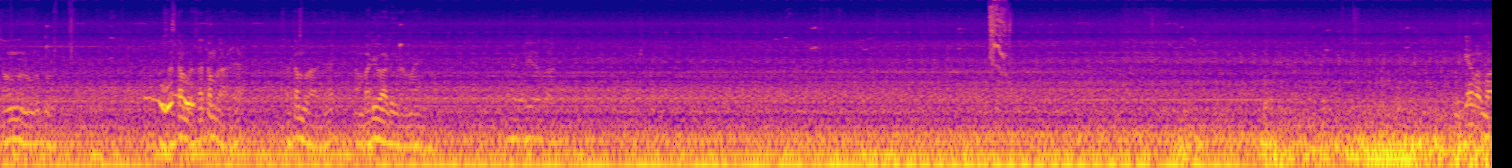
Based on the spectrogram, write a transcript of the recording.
சவுண்ட் ஒன்று சத்தம் சத்தம் போடாத. சத்தம் போடாத. நான் படி வாடுகிற மாதிரி கேட்போமா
